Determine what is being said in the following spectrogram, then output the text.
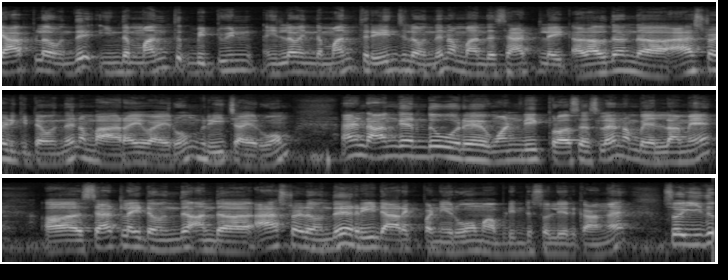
கேப்பில் வந்து இந்த மந்த் பிட்வீன் இல்லை இந்த மந்த் ரேஞ்சில் வந்து நம்ம அந்த சேட்டலைட் அதாவது அந்த ஆஸ்ட்ராய்டு கிட்ட வந்து நம்ம அரைவ் ஆயிடுவோம் ரீச் ஆயிடுவோம் அண்ட் அங்கேருந்து ஒரு ஒன் வீக் ப்ராசஸில் நம்ம எல்லாமே சேட்டலைட்டை வந்து அந்த ஆஸ்ட்ராய்டை வந்து ரீடைரக்ட் பண்ணிடுவோம் அப்படின்ட்டு சொல்லியிருக்காங்க. ஸோ இது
